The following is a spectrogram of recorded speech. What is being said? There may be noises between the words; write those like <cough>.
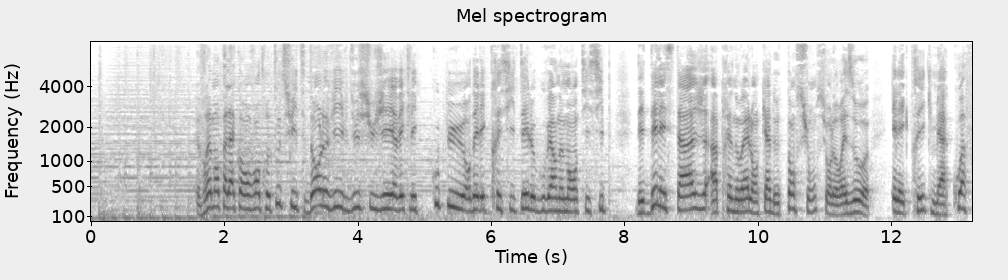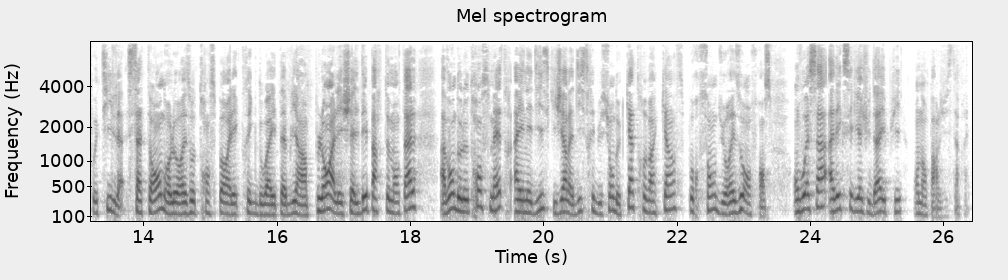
Vraiment pas d'accord, on rentre tout de suite dans le vif du sujet avec les coupures d'électricité. Le gouvernement anticipe des délestages après Noël en cas de tension sur le réseau électrique. Mais à quoi faut-il s'attendre? Le réseau de transport électrique doit établir un plan à l'échelle départementale avant de le transmettre à Enedis qui gère la distribution de 95% du réseau en France. On voit ça avec Célia Judas et puis on en parle juste après.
